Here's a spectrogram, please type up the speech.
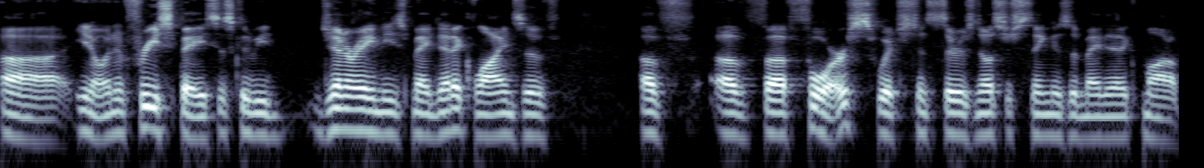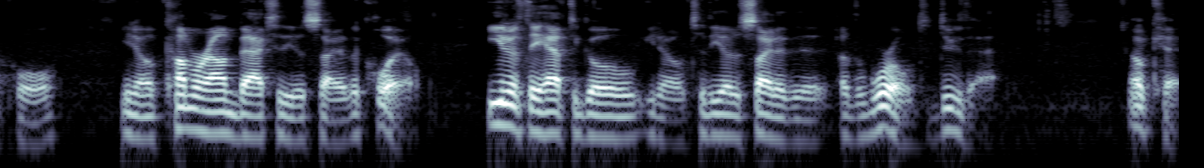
uh, uh, you know in a free space. It's going to be generating these magnetic lines of of of uh, force, which since there is no such thing as a magnetic monopole, you know, come around back to the other side of the coil, even if they have to go, you know, to the other side of the of the world to do that. Okay,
